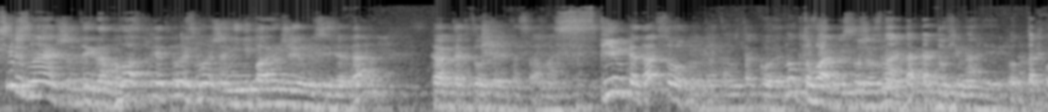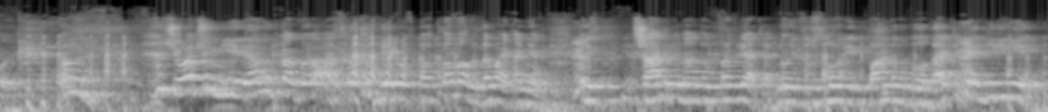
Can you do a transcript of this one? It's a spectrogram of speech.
Все же знают, что ты там глаз приоткрой, смотришь, они не по ранжиру сидят, да? Как-то кто-то это самое. Спинка, да, согнута там такое. Ну, кто в армии служил, знает, да, как духи наглеют. Вот такое. Он, ну что, очумели, а ну как бы, а, схватил березку, отломал и давай гонять. То есть шадрами надо управлять. Одно из условий пандова было, дайте пять деревень.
